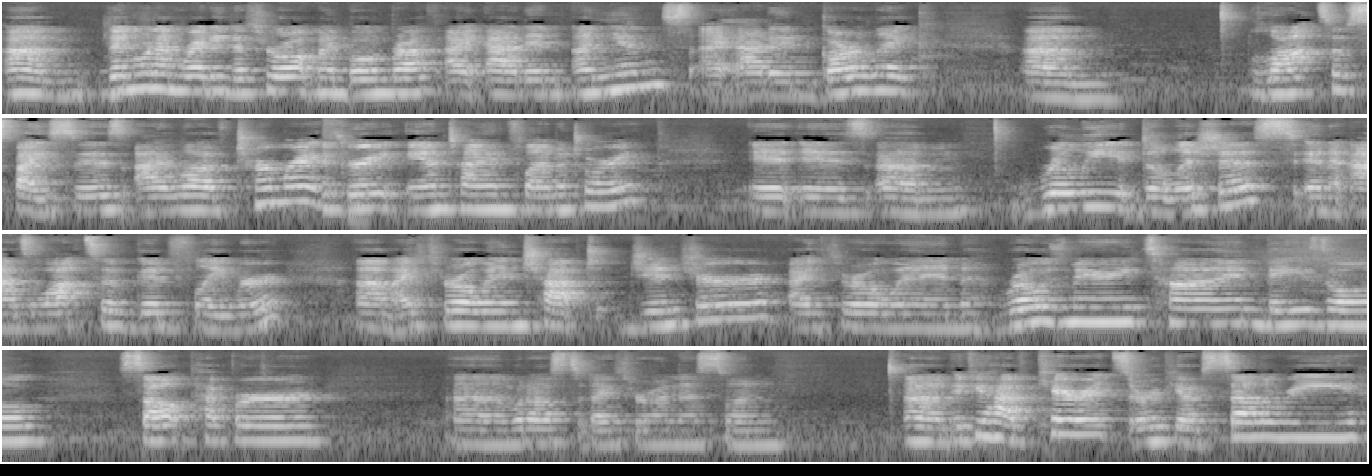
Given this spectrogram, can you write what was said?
Um, then when I'm ready to throw out my bone broth, I add in onions. I add in garlic. Um, lots of spices. I love turmeric, it's great anti-inflammatory. It is um, really delicious and it adds lots of good flavor. Um, I throw in chopped ginger, I throw in rosemary, thyme, basil, salt, pepper. Uh, what else did I throw in this one? Um, if you have carrots or if you have celery,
